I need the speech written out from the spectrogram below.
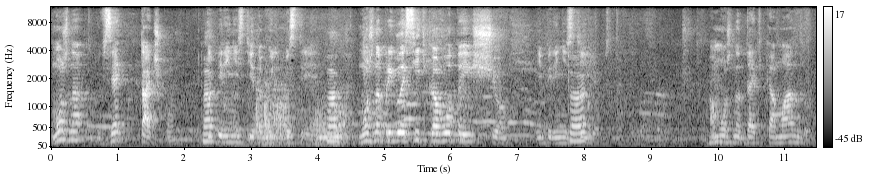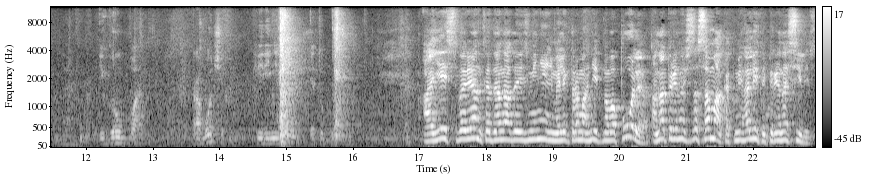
Можно взять тачку Так. и перенести, это будет быстрее. так. Можно пригласить кого-то еще и перенести Так. ее. А можно дать команду, и группа рабочих перенесут эту кучу. А есть вариант, когда надо изменением электромагнитного поля, она переносится сама, как мегалиты переносились.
